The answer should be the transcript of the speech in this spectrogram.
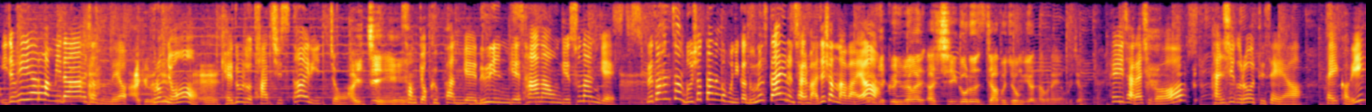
이제 회의하러 갑니다 하셨는데요. 아, 그러지. 그럼요. 네. 걔들도 다 지 스타일이 있죠. 아, 있지. 성격 급한 게, 느린 게, 사나운 게, 순한 게. 그래도 한참 노셨다는 거 보니까 노는 스타일은 잘 맞으셨나 봐요. 이게 그 유명한 아, 시고르 자부종이었나 보네요. 그죠? 회의 잘하시고 간식으로 드세요. 베이커리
